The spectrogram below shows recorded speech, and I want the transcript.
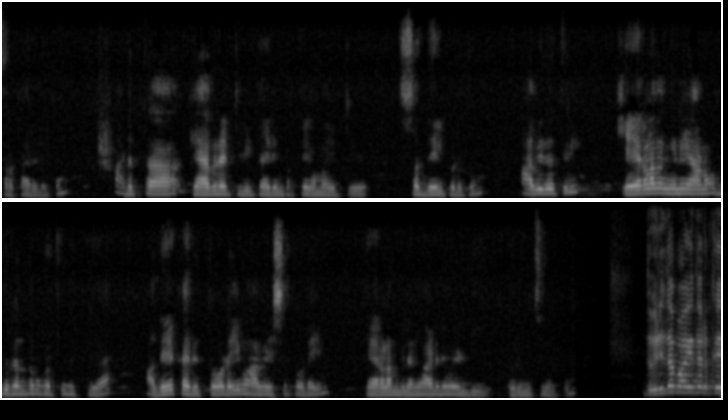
സർക്കാർ എടുക്കും അടുത്ത ക്യാബിനറ്റിൽ ഇക്കാര്യം പ്രത്യേകമായിട്ട് ശ്രദ്ധയിൽപ്പെടുത്തും. ആ വിധത്തിൽ കേരളം എങ്ങനെയാണോ ദുരന്തമുഖത്ത് നിൽക്കുക അതേ കരുത്തോടെയും ആവേശത്തോടെയും കേരളം വിലങ്ങാടിന് വേണ്ടി ഒരുമിച്ച് നിൽക്കും. ദുരിതബാധിതർക്ക്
